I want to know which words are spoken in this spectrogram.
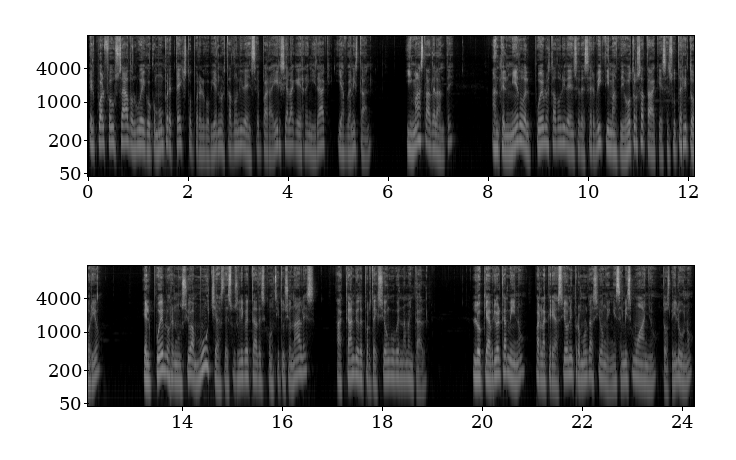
el cual fue usado luego como un pretexto por el gobierno estadounidense para irse a la guerra en Irak y Afganistán, y más adelante, ante el miedo del pueblo estadounidense de ser víctimas de otros ataques en su territorio, el pueblo renunció a muchas de sus libertades constitucionales a cambio de protección gubernamental, lo que abrió el camino para la creación y promulgación en ese mismo año, 2001,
